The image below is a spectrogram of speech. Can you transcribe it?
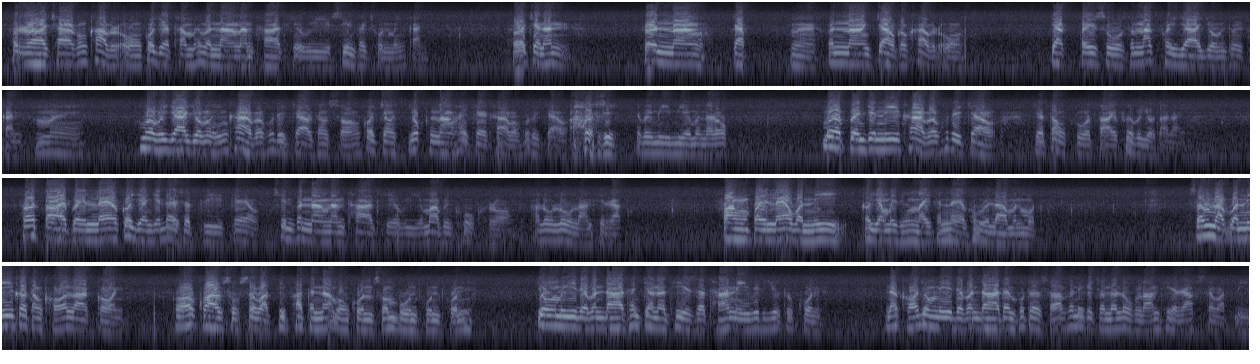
พระราชาของข้าพระองค์ก็จะทำให้วันนางนันทาเทวีสิ้นพระชนม์เหมือนกัน เพราะฉะนั้นพระนางจับพระนางเจ้ากับข้าพระองค์ อยากไปสู่สำนักพญายมด้วยกันไม่เมื่อพญายมเห็นข้าพระพุทธเจ้าทั้งสอง ก็จะยกนางให้แก่ข้าพระพุทธเจ้าเอาสิจะไปมีเมียมนนรก เมื่อเป็นเจนนี้ข้าพระพุทธเจ้าจะต้องกลัวตายเพื่อประโยชน์อะไร เพราะตายไปแล้วก็ยังจะได้สตรีแก้ว เช่นพระนางนันทาเทวีมาเป็นคู่ครองอโลโลหลานที่รัก ฟังไปแล้ววันนี้ก็ยังไม่ถึงไหนกันแน่เพราะเวลามันหมดสำหรับวันนี้ก็ต้องขอลาก่อน ขอความสุขสวัสดิ์พิพัฒนมงคลสมบูรณ์ผลผล จงมีแด่บรรดาท่านเจ้าหน้าที่สถานีวิทยุทุกคน และขอจงมีแด่บรรดาท่านพุทธศาสนิกชนและลูกหลานที่รักสวัสดี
